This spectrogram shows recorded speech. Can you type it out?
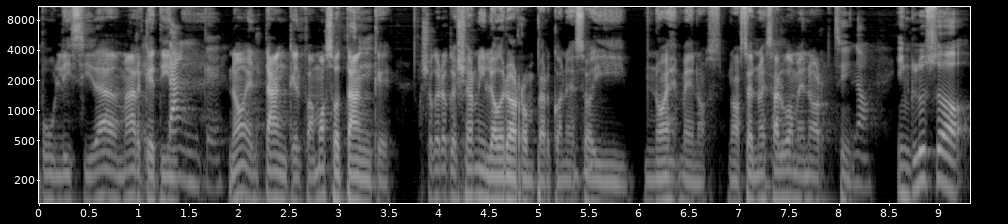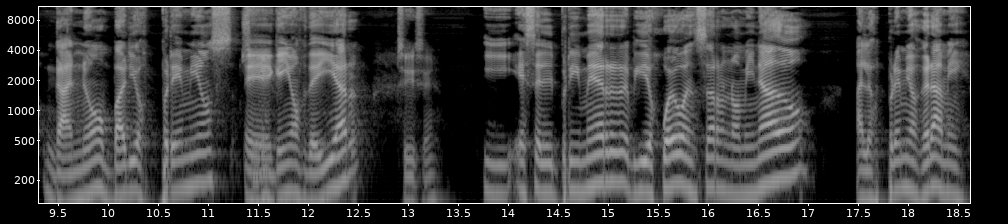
publicidad, marketing? El tanque. ¿No? El tanque, el famoso tanque. Yo creo que Journey logró romper con eso y no es menos. No, o sea, no es algo menor. Sí. No. Incluso ganó varios premios Sí. eh, Game of the Year Sí, sí. y es el primer videojuego en ser nominado a los premios Grammy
